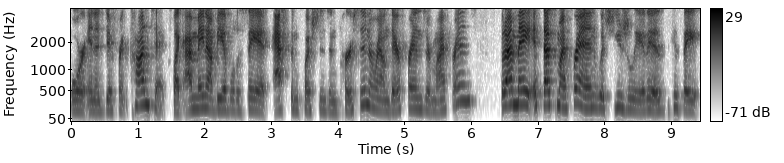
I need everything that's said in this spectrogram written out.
or in a different context. Like I may not be able to say it, ask them questions in person around their friends or my friends, but I may, if that's my friend, which usually it is, because they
